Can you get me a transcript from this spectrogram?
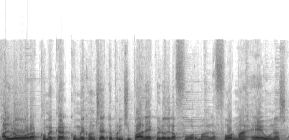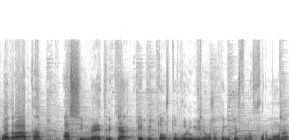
Allora, come, come, concetto principale è quello della forma. La forma è una squadrata, asimmetrica e piuttosto voluminosa, quindi questa è una formona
